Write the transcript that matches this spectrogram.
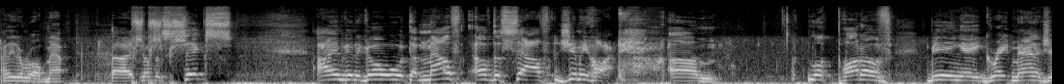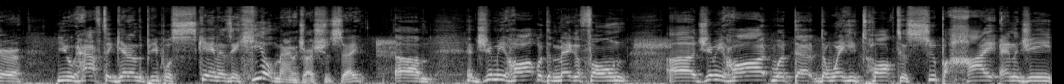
I need a roadmap. Uh, number six, I am going to go with the mouth of the South, Jimmy Hart. Um, look, part of being a great manager, you have to get under people's skin as a heel manager, I should say. Um, and Jimmy Hart with the megaphone, uh, Jimmy Hart with the, the way he talked his super high energy,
